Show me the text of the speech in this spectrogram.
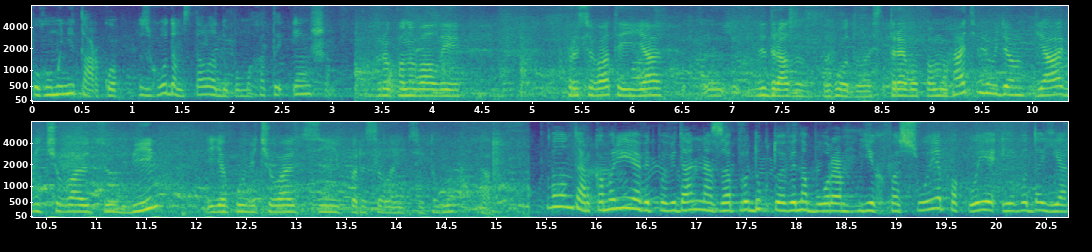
по гуманітарку. Згодом стала допомагати іншим. Пропонували працювати, і я е, відразу згодилась. Треба допомагати людям. Я відчуваю цю біль, яку відчувають ці переселенці. Тому так. Волонтерка Марія відповідальна за продуктові набори. Їх фасує, пакує і видає.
